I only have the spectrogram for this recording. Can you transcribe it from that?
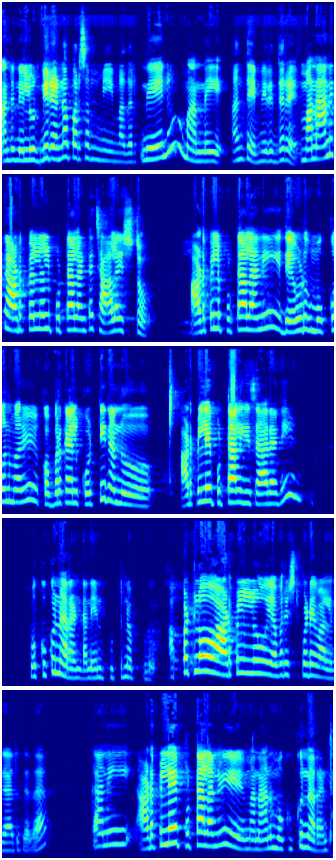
అంటే నెల్లూరు. మీరు ఎన్నో పర్సన్ మీ మదర్? నేను మా అన్నయ్యే. అంతే మీరిద్దరే. మా నాన్నకి ఆడపిల్లలు పుట్టాలంటే చాలా ఇష్టం. ఆడపిల్ల పుట్టాలని దేవుడికి మొక్కుకొని మరి కొబ్బరికాయలు కొట్టి నన్ను ఆడపిల్లే పుట్టాలి ఈసారి అని మొక్కుకున్నారంట నేను పుట్టినప్పుడు. అప్పట్లో ఆడపిల్లలు ఎవరు ఇష్టపడే వాళ్ళు కాదు కదా. కానీ ఆడపిల్లే పుట్టాలని మా నాన్న మొక్కుకున్నారంట.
